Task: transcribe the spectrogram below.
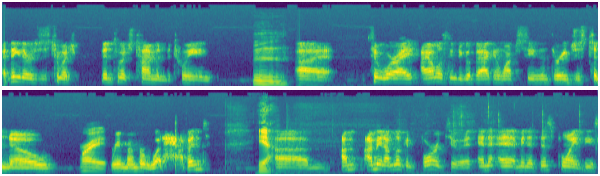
I think there's just too much been too much time in between Mm. uh, to where I, I almost need to go back and watch season three just to know Right. remember what happened. Yeah. Um, I'm, I mean, I'm looking forward to it, and, and I mean, at this point, these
